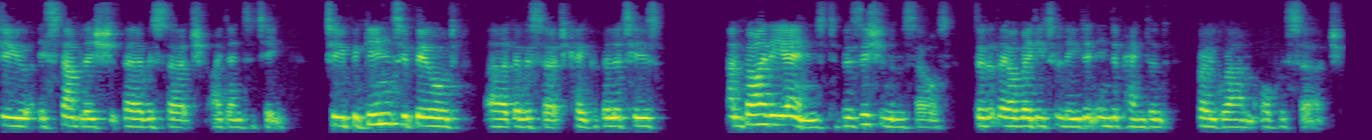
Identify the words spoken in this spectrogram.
to establish their research identity, to begin to build uh, their research capabilities, and by the end, to position themselves so that they are ready to lead an independent program of research.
